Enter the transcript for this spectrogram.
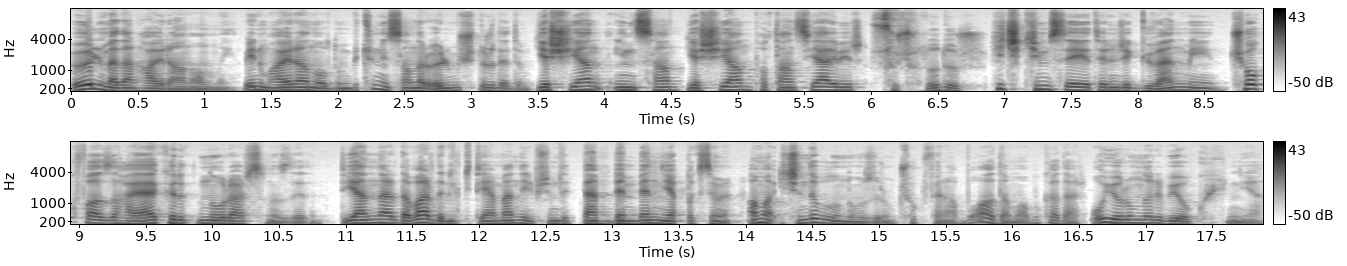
ölmeden hayran olmayın. Benim hayran olduğum bütün insanlar ölmüştür dedim. Yaşayan insan, yaşayan potansiyel bir suçludur. Hiç kimseye yeterince güvenmeyin. Çok fazla hayal kırıklığına uğrarsınız dedim. Diyenler de vardır. İlk diyen ben değilim. Şimdi ben ben ben yapmak istemiyorum. Ama içinde bulunduğumuz durum çok fena. Bu adama bu kadar. O yorumları bir okuyun ya.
